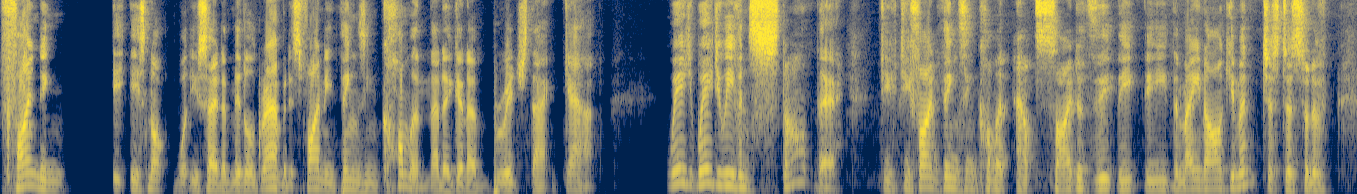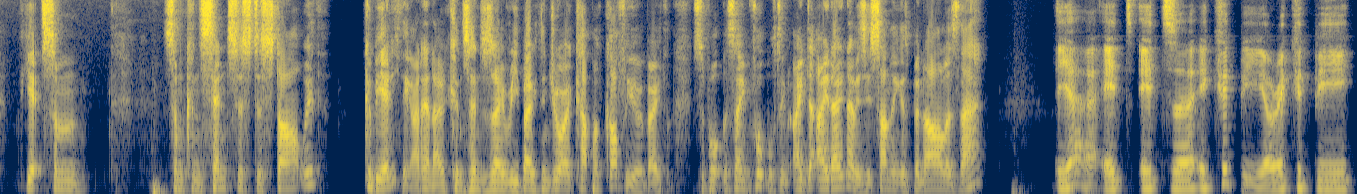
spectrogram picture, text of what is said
finding it's not what you said a middle ground, but it's finding things in common that are going to bridge that gap. Where where do you even start there? Do you, do you find things in common outside of the, the, the, the main argument, just to sort of get some some consensus to start with? Could be anything. I don't know. Consensus over you both enjoy a cup of coffee, or both support the same football team. I, I don't know. Is it something as banal as that? yeah it it uh, it could be or it could be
